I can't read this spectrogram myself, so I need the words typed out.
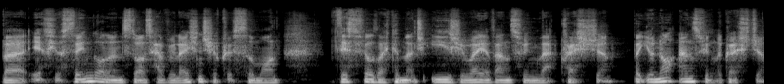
But if you're single and start to have a relationship with someone, this feels like a much easier way of answering that question. But you're not answering the question.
